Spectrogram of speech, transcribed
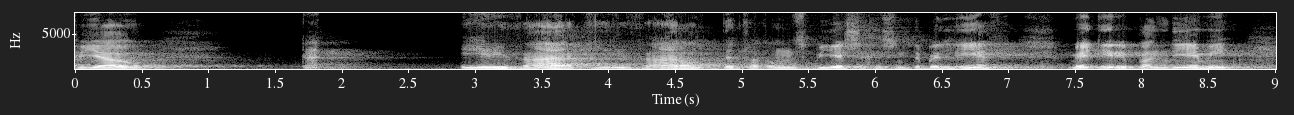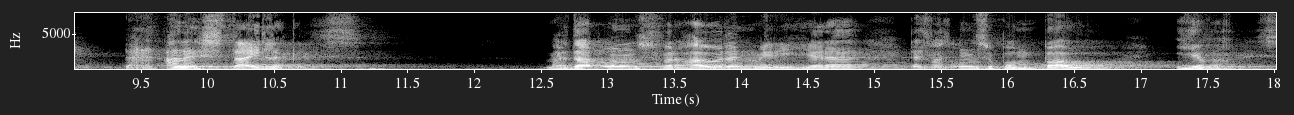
vir jou hierdie werk, hierdie wêreld, dit wat ons besig is om te beleef met hierdie pandemie, dat dit alles tydelik is. Maar dat ons verhouding met die Here, dit wat ons op hom bou, ewig is.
